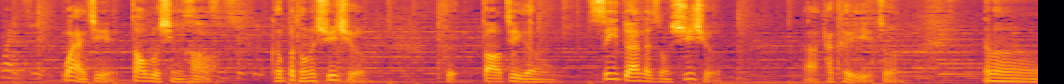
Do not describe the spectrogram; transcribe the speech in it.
外界外界道路信号和不同的需求，和到这种 C 端的这种需求，啊，它可以做。那么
